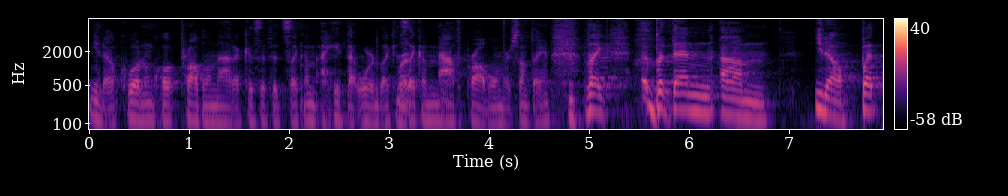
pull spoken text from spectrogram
you know, quote unquote problematic, as if it's like a, I hate that word, like it's Right. like a math problem or something. like, but then. Um, you know, but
